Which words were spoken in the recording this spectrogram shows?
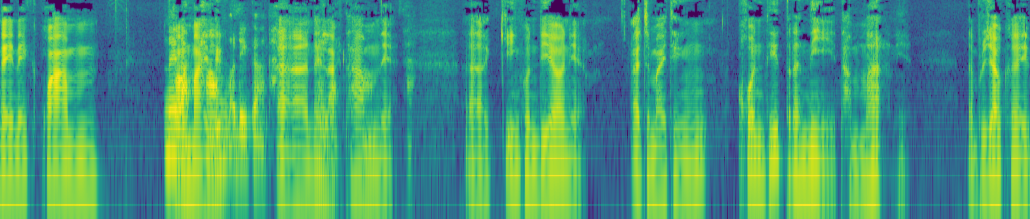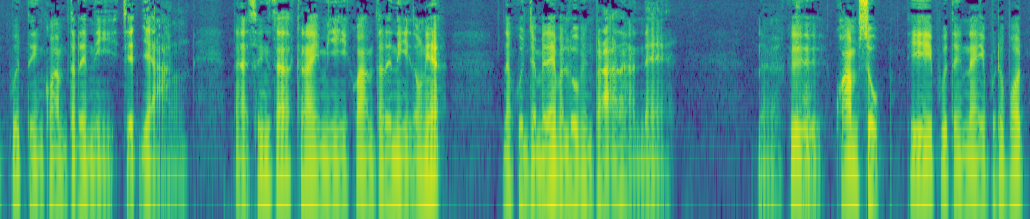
ในในความความหมายลึกในหลักธรรมเนี่ยกินคนเดียวเนี่ย อาจจะหมายถึงคนที่ตรณีธรรมะเนี่ย พระเจ้าเคยพูดถึงความตรณีเจ็ดอย่างนะซึ่งถ้าใครมีความตรณีตรงเนี้ยนะคุณจะไม่ได้บรรลุเป็นพระอรหันต์แน่นะคือความสุขที่พูดถึงในพุทธพจน์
